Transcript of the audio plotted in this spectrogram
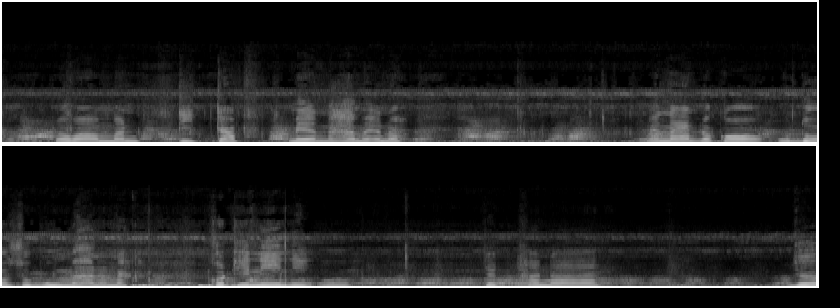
ๆเพราะว่ามันติดกับแม่น้ำเนาะแม่น้ำแล้วก็อุดมสมบูรณ์มากเลยนะคนที่นี่นี่โอ้จะธนา เยอะ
